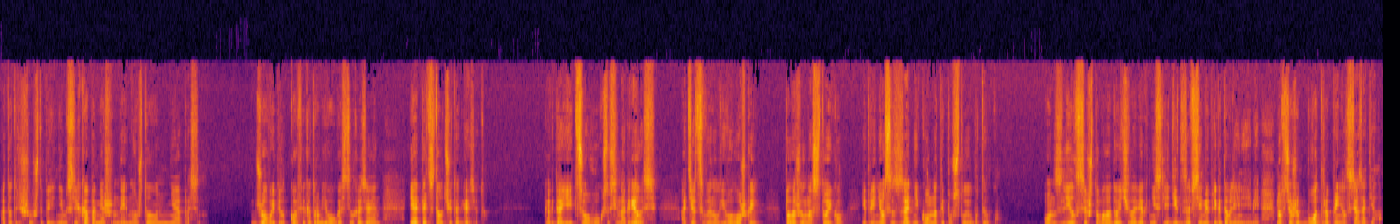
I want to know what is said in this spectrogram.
А тот решил, что перед ним слегка помешанный, но что он не опасен. Джо выпил кофе, которым его угостил хозяин, и опять стал читать газету. Когда яйцо в уксусе нагрелось, Отец вынул его ложкой, положил на стойку и принес из задней комнаты пустую бутылку. Он злился, что молодой человек не следит за всеми приготовлениями, но все же бодро принялся за дело.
